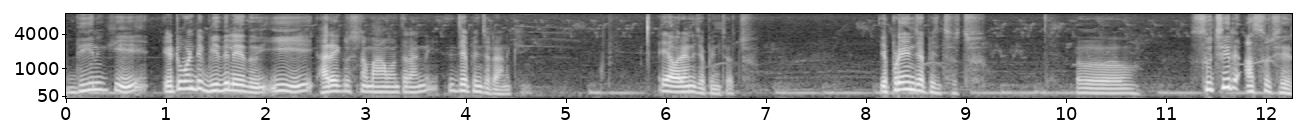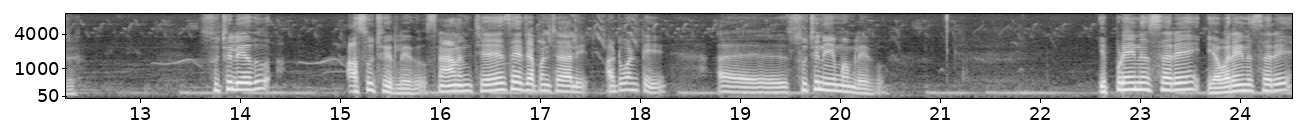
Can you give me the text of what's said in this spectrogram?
దీనికి ఎటువంటి విధి లేదు ఈ హరే కృష్ణ మహామంత్రాన్ని జపించడానికి. ఎవరైనా జపించవచ్చు. ఎప్పుడైనా జపించవచ్చు. శుచిర్ అశుచిర్. శుచి లేదు అశుచిర్ లేదు. స్నానం చేసే జపం చేయాలి అటువంటి శుచి నియమం లేదు. ఎప్పుడైనా సరే ఎవరైనా సరే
